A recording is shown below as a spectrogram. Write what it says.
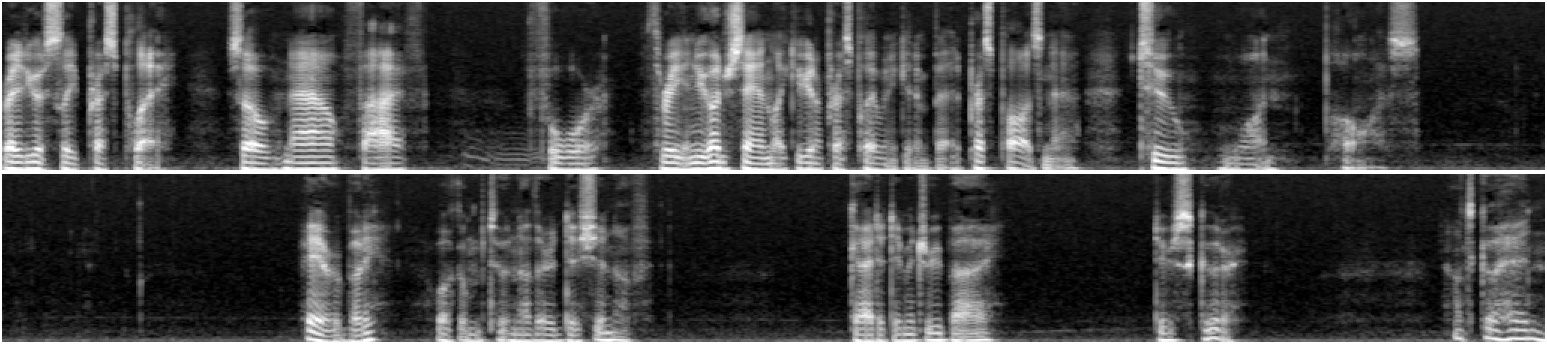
ready to go to sleep, press play. So now five, four, three, and you understand like you're gonna press play when you get in bed. Press pause now. Two, one, pause. Hey, everybody. Welcome to another edition of Guided Imagery by Dear Scooter. Let's go ahead and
